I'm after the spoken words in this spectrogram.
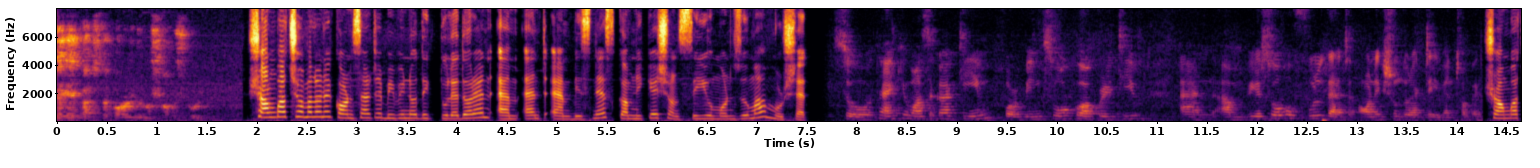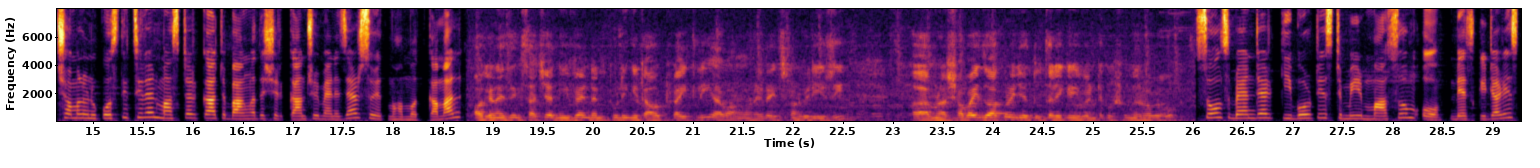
জায়গায় কাজটা করার জন্য সাহস করি। সংবাদ সম্মেলনে কনসার্টের বিভিন্ন দিক তুলে ধরেন M and M business communication CEO Monjuma Murshed. So thank you Mastercard team for being so cooperative and um, সংবাদ সম্মেলন উপস্থিত ছিলেন মাস্টার কাট বাংলাদেশের country manager Syed Mohammad Kamal. Organizing such an event and pulling it out rightly আমার এটা ইটস নট ভেরি ইজি আমরা সবাই দোয়া করি যে দু তারিখে ইভেন্টটা খুব সুন্দরভাবে হোক। সোলস ব্যান্ডের কিবোর্ডিস্ট মীর মাসুম ও bass guitarist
